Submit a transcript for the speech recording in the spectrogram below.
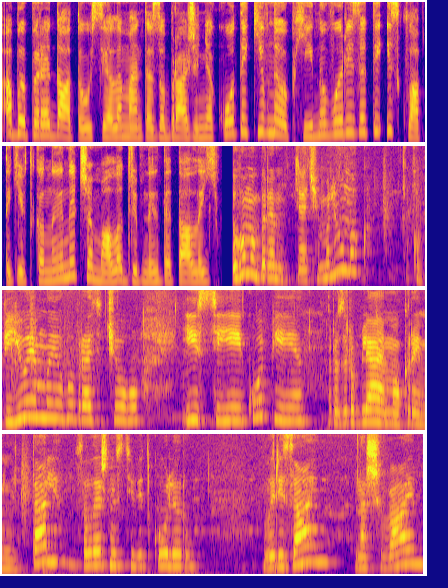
Аби передати усі елементи зображення котиків, необхідно вирізати із клаптиків тканини чимало дрібних деталей. Того ми беремо дитячий малюнок, копіюємо його в разі чого, і з цієї копії розробляємо окремі деталі в залежності від кольору, вирізаємо, нашиваємо,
